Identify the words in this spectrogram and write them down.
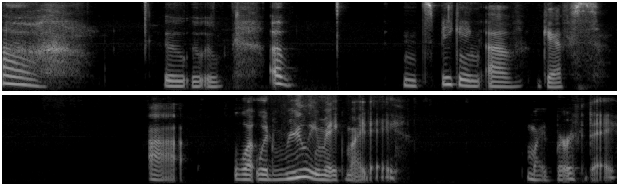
oh, ooh, ooh, ooh. Oh, and speaking of gifts, uh, what would really make my day, my birthday,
